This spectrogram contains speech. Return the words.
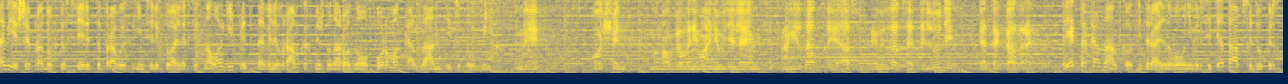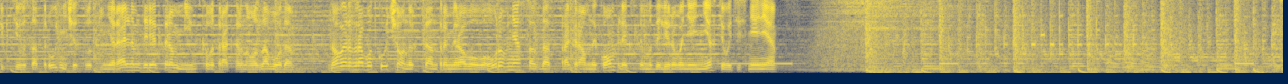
Новейшие продукты в сфере цифровых и интеллектуальных технологий представили в рамках международного форума «Казан Digital Week». Мы очень много внимания уделяем цифровизации, а цифровизация – это люди, это кадры. Ректор Казанского федерального университета обсудил перспективы сотрудничества с генеральным директором Минского тракторного завода. Новая разработка ученых Центра мирового уровня создаст программный комплекс для моделирования нефтевытеснения.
